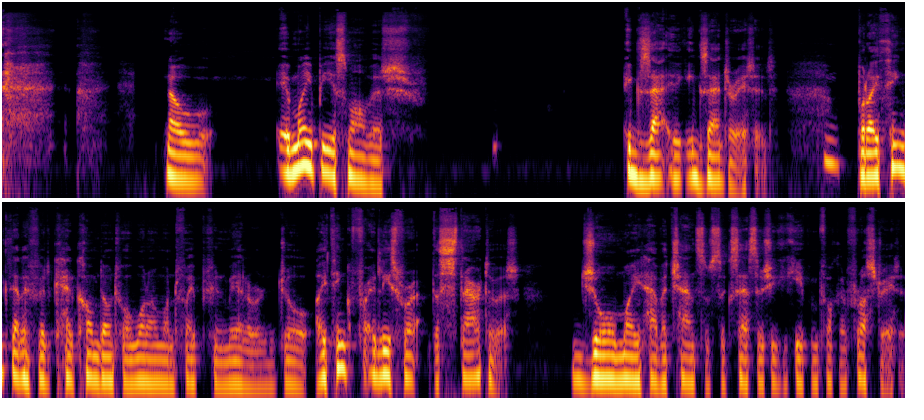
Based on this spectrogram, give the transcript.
now it might be a small bit exa- exaggerated Hmm. but I think that if it had come down to a one-on-one fight between Mailer and Jo I think for at least for the start of it Jo might have a chance of success if she could keep him fucking frustrated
